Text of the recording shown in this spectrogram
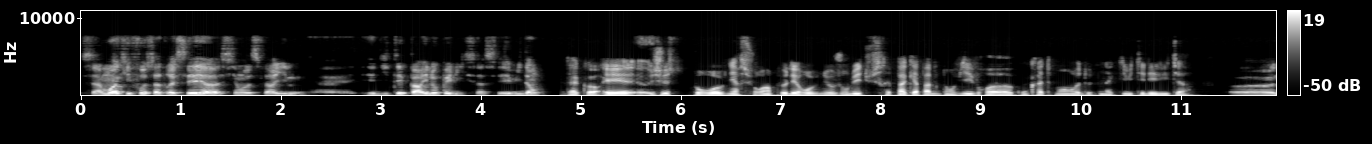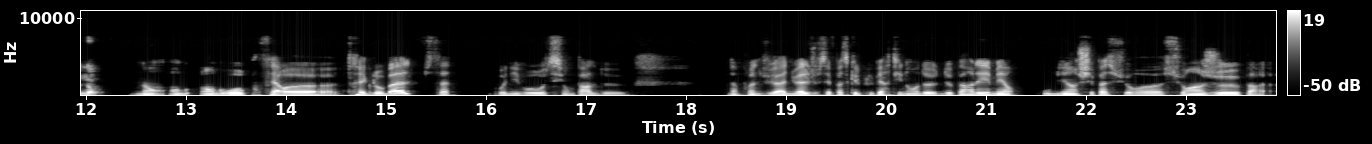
c'est à moi qu'il faut s'adresser euh, si on veut se faire euh, éditer par Ilopelli, ça c'est évident. D'accord. Et euh, juste pour revenir sur un peu les revenus aujourd'hui, tu serais pas capable d'en vivre euh, concrètement de ton activité d'éditeur? Euh, non, Non, en, gros, pour faire euh, très global, ça, au niveau, si on parle de d'un point de vue annuel, je sais pas ce qui est le plus pertinent de, de parler, mais ou bien je sais pas sur euh, sur un jeu, par,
